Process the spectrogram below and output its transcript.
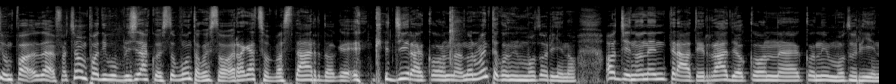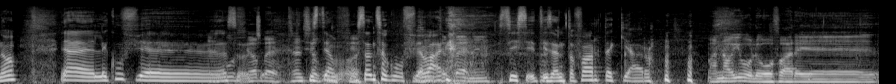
un dai, facciamo un po' di pubblicità a questo punto a questo ragazzo bastardo che, che, gira con, normalmente con il motorino oggi non è entrato in radio con, con il motorino eh, le cuffie, le cuffie adesso, vabbè, senza, stiamo, cuffie. senza cuffie ti vai bene? sì sì ti sento forte e chiaro ma no io volevo fare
